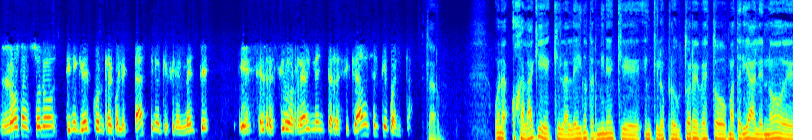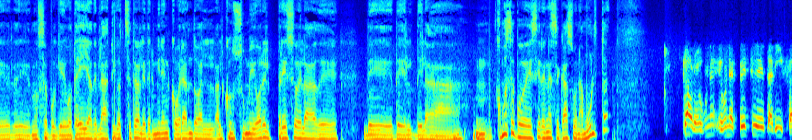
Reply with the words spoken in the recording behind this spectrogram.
no tan solo tiene que ver con recolectar, sino que finalmente es el residuo realmente reciclado es el que cuenta. Claro. Bueno, ojalá que, que la ley no termine en que, en que los productores de estos materiales, ¿no? De, de, no sé, porque botellas de plástico, etcétera, le terminen cobrando al, al consumidor el precio de la, de, de, la, ¿cómo se puede decir en ese caso? ¿Una multa? Claro, es una, es una especie de tarifa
